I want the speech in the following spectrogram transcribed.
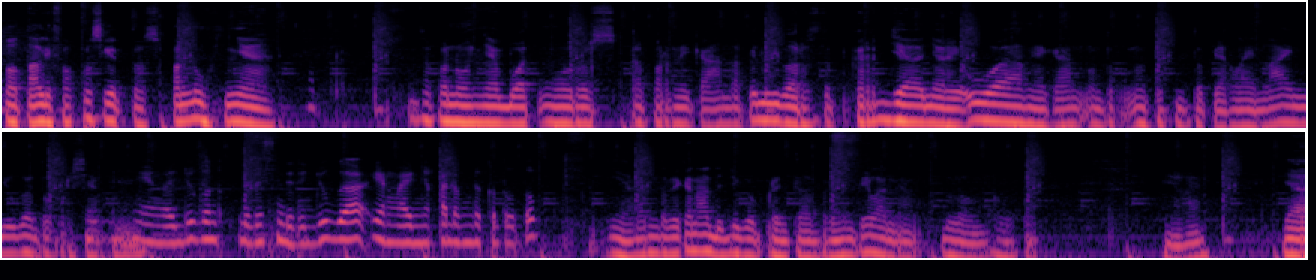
totali fokus gitu sepenuhnya sepenuhnya buat ngurus eh, pernikahan tapi lu juga harus tetap kerja nyari uang ya kan untuk nutup nutup yang lain-lain juga untuk persiapan ya nggak juga untuk diri sendiri juga yang lainnya kadang udah ketutup Iya kan, tapi kan ada juga perintilan-perintilan yang belum ketutup. Ya kan? Ya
